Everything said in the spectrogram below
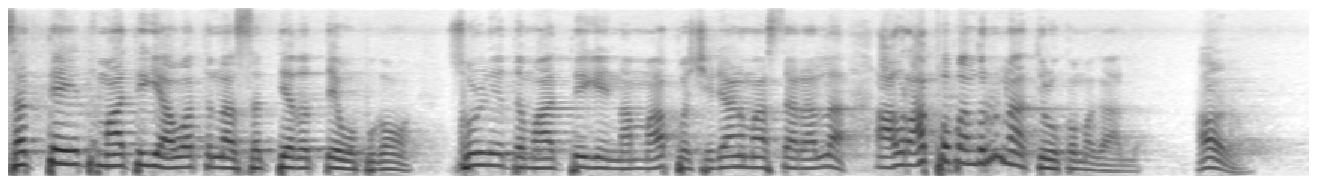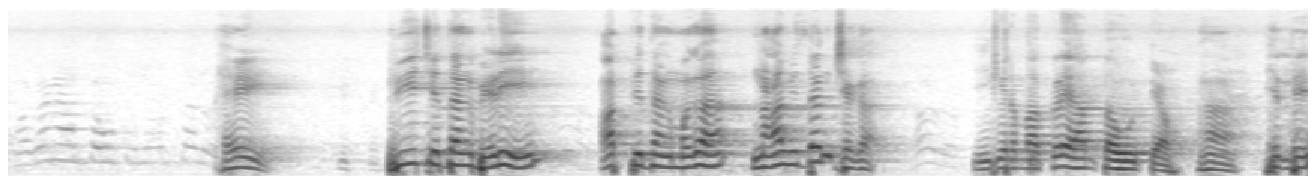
ಸತ್ಯ ಇದ್ದ ಮಾತಿಗೆ ಯಾವತ್ತು ನಾ ಸತ್ಯದತ್ತೆ ಒಪ್ಗವ. ಸುಳ್ಳಿದ್ದ ಮಾತಿಗೆ ನಮ್ಮ ಅಪ್ಪ ಶಿಡ್ಯಾಣ ಮಾಸ್ತಾರ ಅಲ್ಲ ಅವ್ರ ಅಪ್ಪ ಬಂದರೂ ನಾ ತಿಳ್ಕೊ ಮಗ ಅಲ್ಲ. ಹೌದು. ಹೇ ಬೀಜ ಇದ್ದಂಗೆ ಬೆಳಿ ಅಪ್ಪ ಇದ್ದಂಗೆ ಮಗ ನಾವಿದ್ದಂಗೆ ಜಗ. ಈಗಿನ ಮಕ್ಕಳೇ ಅಂತ ಹುಟ್ಟ್ಯಾವ. ಹಾಂ ಇಲ್ಲಿ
